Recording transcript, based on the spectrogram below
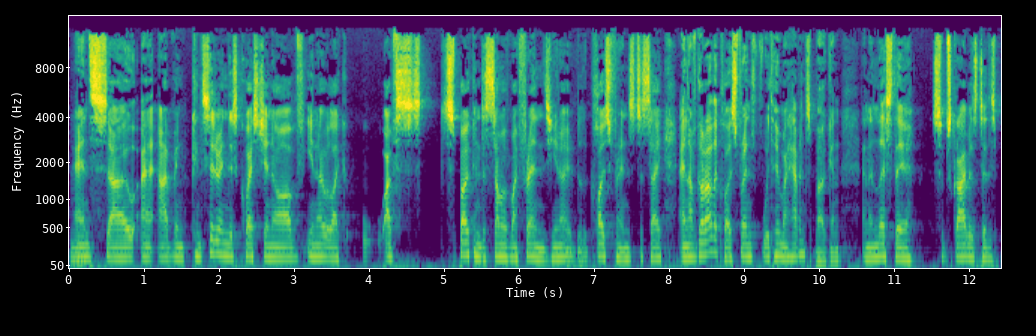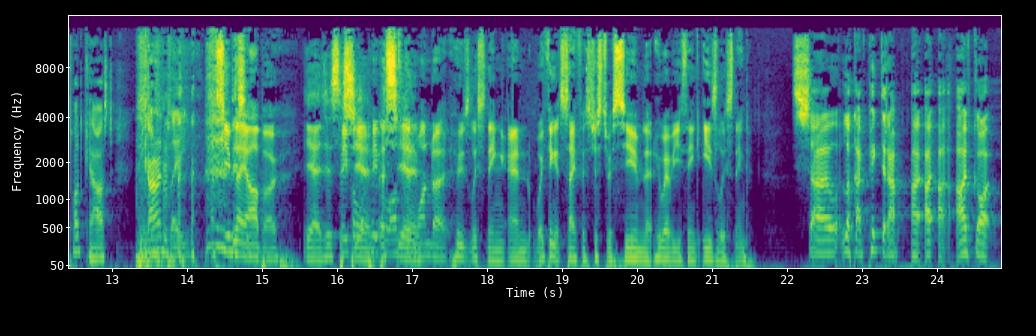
Mm. And so I, I've been considering this question of, you know, like I've s- spoken to some of my friends, you know, close friends to say, and I've got other close friends with whom I haven't spoken. And unless they're subscribers to this podcast, currently, Assume they are, Bo. Yeah, just People, assume. people often wonder who's listening, and we think it's safest just to assume that whoever you think is listening. So look, I picked it up. I, I, I- I've got,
